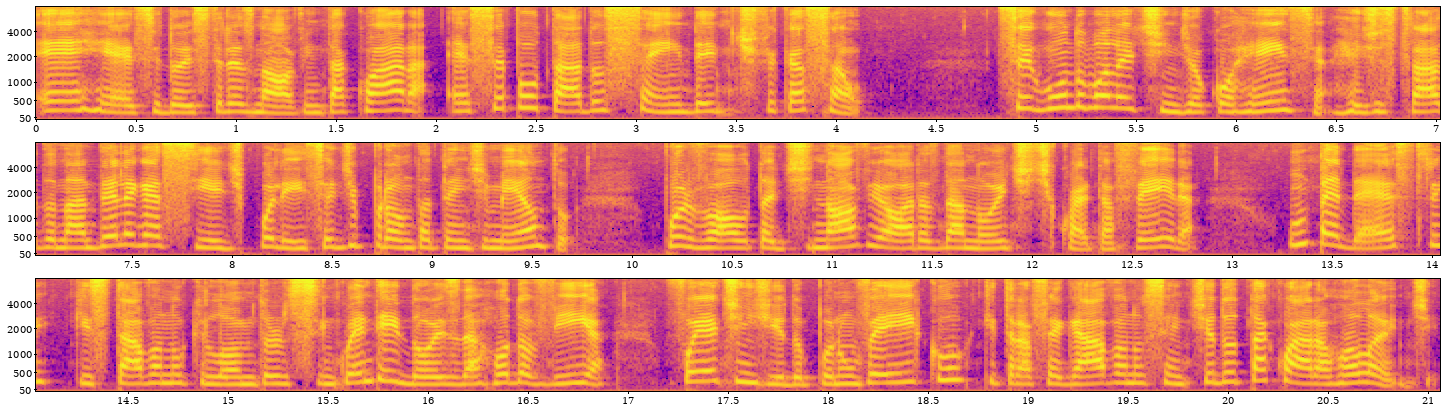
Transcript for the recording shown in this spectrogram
RS 239 em Taquara, é sepultado sem identificação. Segundo o boletim de ocorrência, registrado na Delegacia de Polícia de Pronto Atendimento, por volta de 9 horas da noite de quarta-feira, um pedestre que estava no quilômetro 52 da rodovia foi atingido por um veículo que trafegava no sentido Taquara Rolante.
